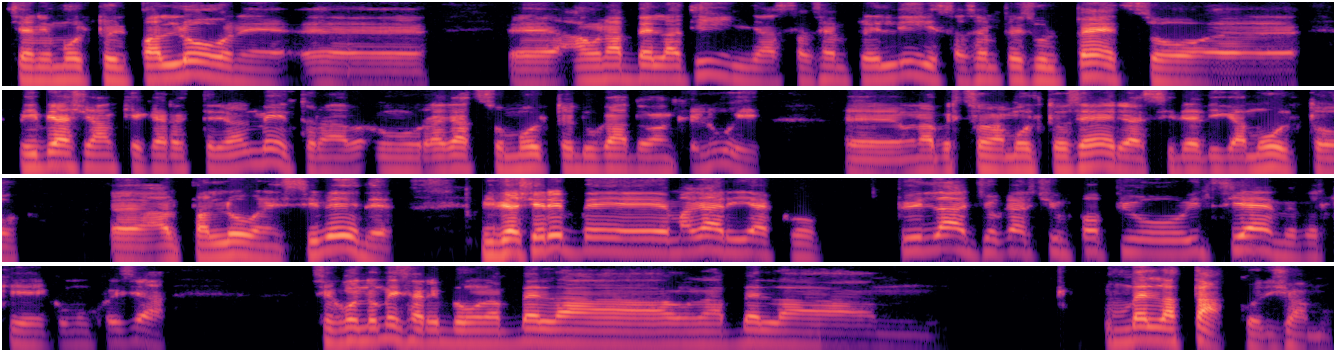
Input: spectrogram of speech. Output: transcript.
tiene molto il pallone, eh, eh, ha una bella tigna, sta sempre lì, sta sempre sul pezzo. Eh, mi piace anche caratterialmente, una, un ragazzo molto educato anche lui, eh, una persona molto seria, si dedica molto eh, al pallone, si vede. Mi piacerebbe magari, ecco, più in là giocarci un po' più insieme perché comunque sia, secondo me sarebbe una bella, una bella, un bell'attacco, diciamo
